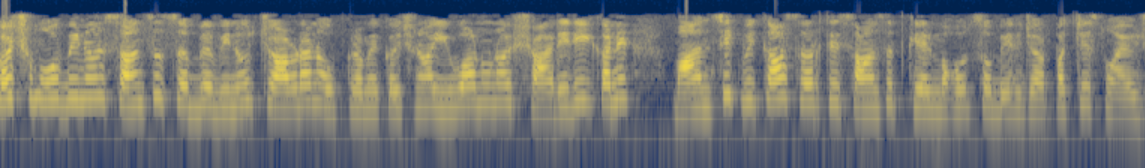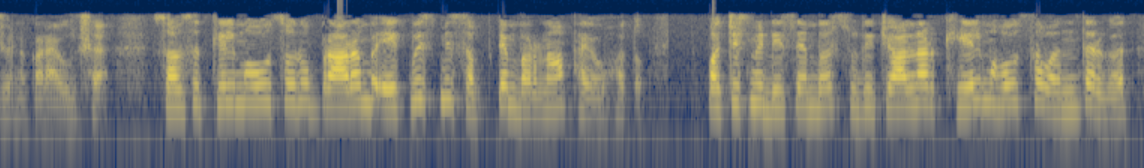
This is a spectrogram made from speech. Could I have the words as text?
કચ્છ મોરબીના સાંસદ સભ્ય વિનોદ ચાવડાના ઉપક્રમે કચ્છના યુવાનોના શારીરિક અને માનસિક વિકાસ અર્થે સાંસદ ખેલ મહોત્સવ બે હજાર પચીસનું આયોજન કરાયું છે. સાંસદ ખેલ મહોત્સવનો પ્રારંભ એકવીસમી સપ્ટેમ્બરના થયો હતો. પચીસમી ડિસેમ્બર સુધી ચાલનાર ખેલ મહોત્સવ અંતર્ગત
